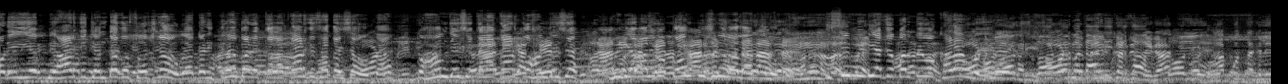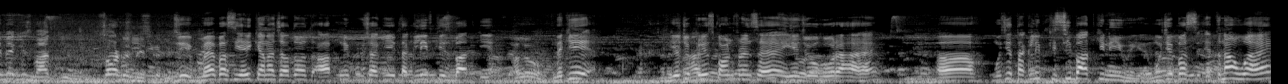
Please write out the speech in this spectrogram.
और ये बिहार की जनता को सोचना होगा अगर इतने बड़े कलाकार के साथ ऐसा होता है तो हम जैसे कलाकार को हम जैसे मीडिया वाले को कौन पूछने वाला है? इसी मीडिया के बल पे वो खड़ा हुए हैं। आपको तकलीफें किस बात की शॉर्ट में जी मैं बस यही कहना चाहता हूँ आपने पूछा कि तकलीफ़ किस बात की है? हेलो। देखिए ये जो प्रेस कॉन्फ्रेंस है ये जो हो रहा है आ, मुझे तकलीफ़ किसी बात की नहीं हुई है। मुझे बस इतना हुआ है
